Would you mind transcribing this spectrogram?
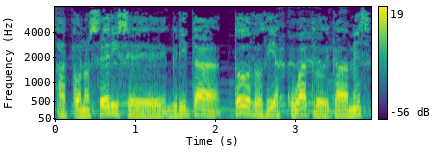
a conocer y se grita todos los días cuatro de cada mes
